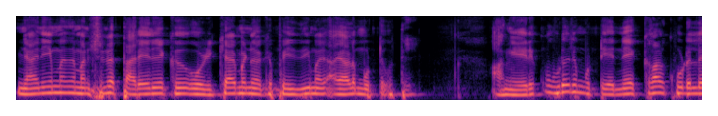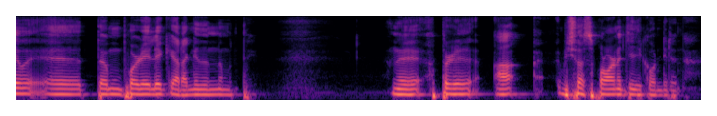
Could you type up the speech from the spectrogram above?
ഞാൻ ഈ മനുഷ്യന്റെ തലയിലേക്ക് ഒഴിക്കാൻ വേണ്ടി നോക്കിയപ്പോൾ ഇത് അയാൾ മുട്ടുകുത്തി അങ്ങേര് കൂടുതൽ മുട്ടി. എന്നേക്കാൾ കൂടുതൽ പുഴയിലേക്ക് ഇറങ്ങി നിന്ന് മുത്തി അപ്പോൾ ആ ചെയ്തുകൊണ്ടിരുന്ന. അപ്പം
